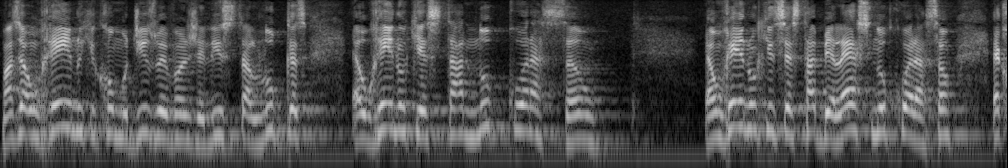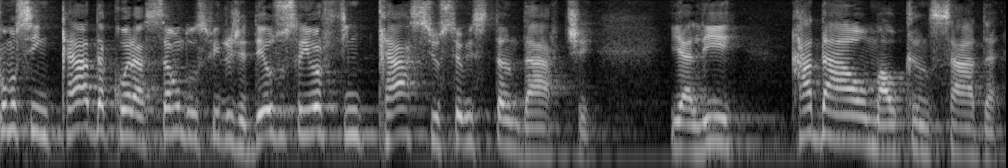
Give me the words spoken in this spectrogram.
mas é um reino que, como diz o evangelista Lucas, é o reino que está no coração. É um reino que se estabelece no coração. É como se em cada coração dos filhos de Deus o Senhor fincasse o seu estandarte. E ali, cada alma alcançada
